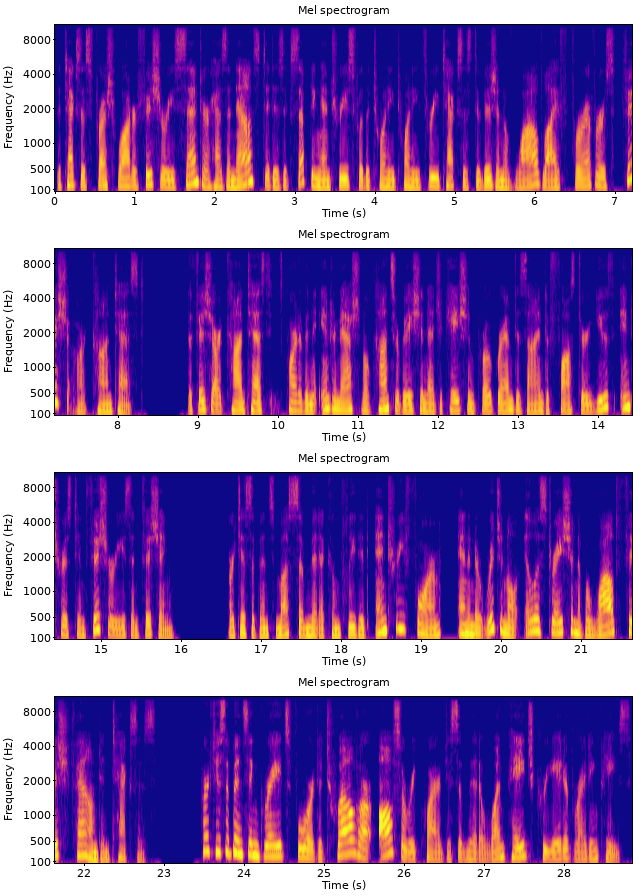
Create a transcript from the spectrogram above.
The Texas Freshwater Fisheries Center has announced it is accepting entries for the 2023 Texas Division of Wildlife Forever's Fish Art Contest. The Fish Art Contest is part of an international conservation education program designed to foster youth interest in fisheries and fishing. Participants must submit a completed entry form and an original illustration of a wild fish found in Texas. Participants in grades 4 to 12 are also required to submit a one page creative writing piece.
